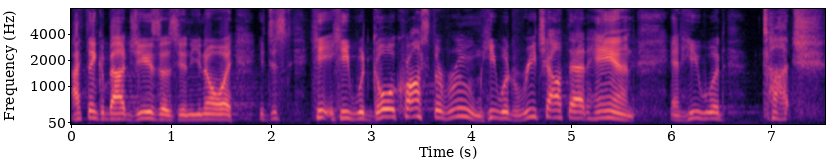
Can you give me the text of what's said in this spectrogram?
I think about Jesus, and you know, he just he, he would go across the room, he would reach out that hand, and he would touch.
